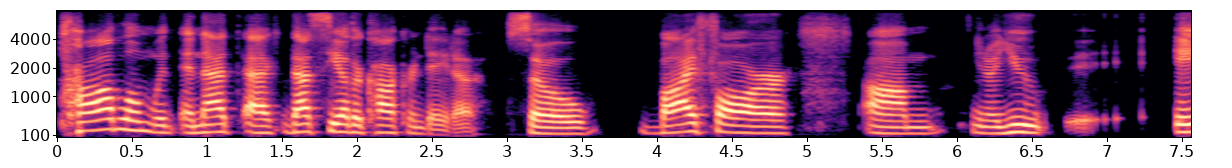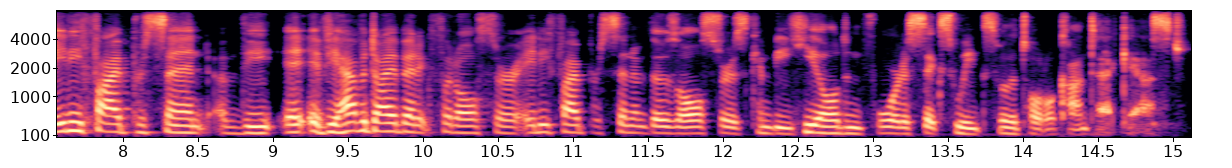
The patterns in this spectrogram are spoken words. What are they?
problem with and that uh, that's the other cochrane data. So by far um, you know you 85% of the if you have a diabetic foot ulcer 85% of those ulcers can be healed in 4 to 6 weeks with a total contact cast.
